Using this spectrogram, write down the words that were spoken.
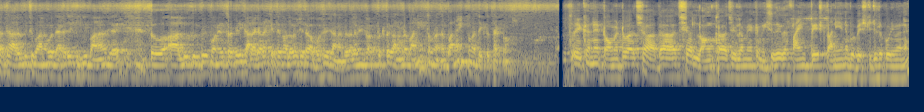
সাথে আরও কিছু বানাবো, দেখা যায় কি কি বানানো যায়। তো আলু, ফুলকপি পনির তরকারি কারা কারা খেতে ভালো সেটা অবশ্যই জানাবে। তাহলে আমি ঝটপট করে রান্নাটা বানিয়ে তোমরা, বানাই, তোমরা দেখতে থাকো। তো এখানে টমেটো আছে, আদা আছে আর লঙ্কা আছে, এগুলো আমি একটা মিক্সি থেকে ফাইন পেস্ট বানিয়ে নেব বেশ কিছুটা পরিমাণে।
